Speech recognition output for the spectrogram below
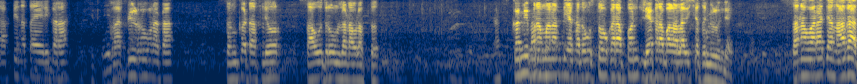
ताकदीनं तयारी करा. गाफील राहू नका. संकट असल्यावर सावध राहून लढावं लागतं. कमी प्रमाणात एखादा उत्सव करा पण लेकरा बाळाला आयुष्याचं मिळून द्या. सणावाराच्या नादात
